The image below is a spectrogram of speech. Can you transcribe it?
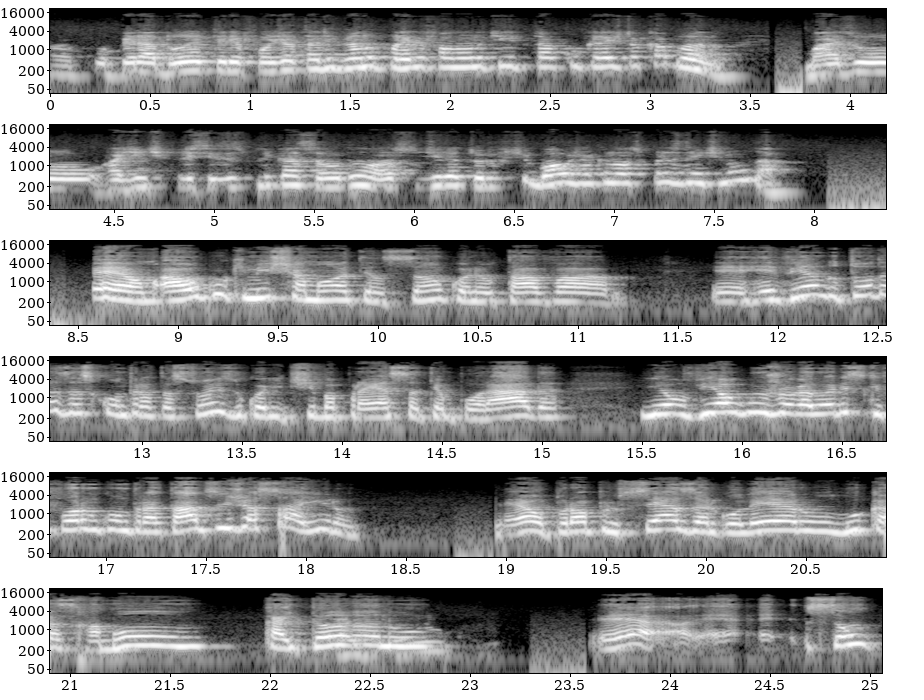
a operadora de telefone já está ligando para ele falando que está com o crédito acabando. Mas o, a gente precisa explicação do nosso diretor de futebol, já que o nosso presidente não dá. É, algo que me chamou a atenção quando eu estava é, revendo todas as contratações do Coritiba para essa temporada, e eu vi alguns jogadores que foram contratados e já saíram. É, o próprio César, goleiro, Lucas Ramon, Caetano. É, é, é, são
